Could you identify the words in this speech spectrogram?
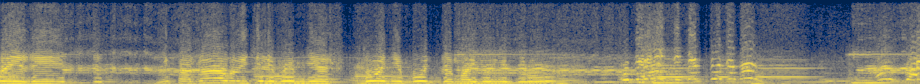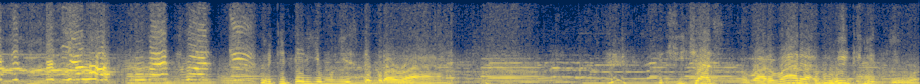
Добрый женщина, не пожалуете ли вы мне что-нибудь за мою игру? Убирайтесь отсюда, вон! Он хочет, чтобы я лопнула от злости! Ну теперь ему не сдобровать. Сейчас Варвара выгонит его.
